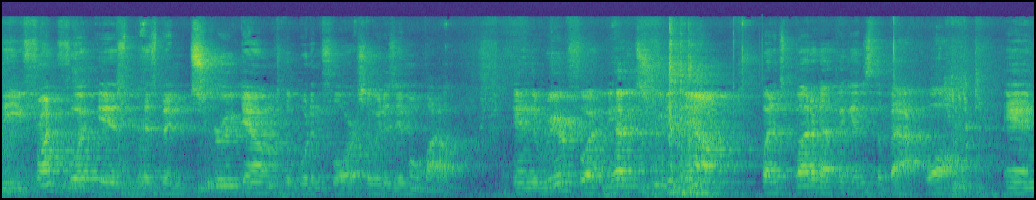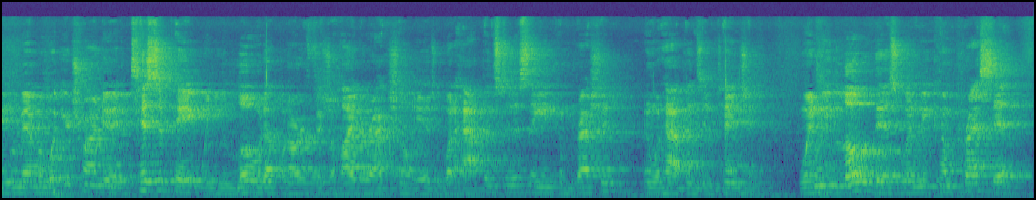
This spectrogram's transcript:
The front foot is, has been screwed down to the wooden floor, so it is immobile. And the rear foot, we haven't screwed it down, but it's butted up against the back wall. And remember, what you're trying to anticipate when you load up an artificial high directional is what happens to this thing in compression and what happens in tension. When we load this, when we compress it,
